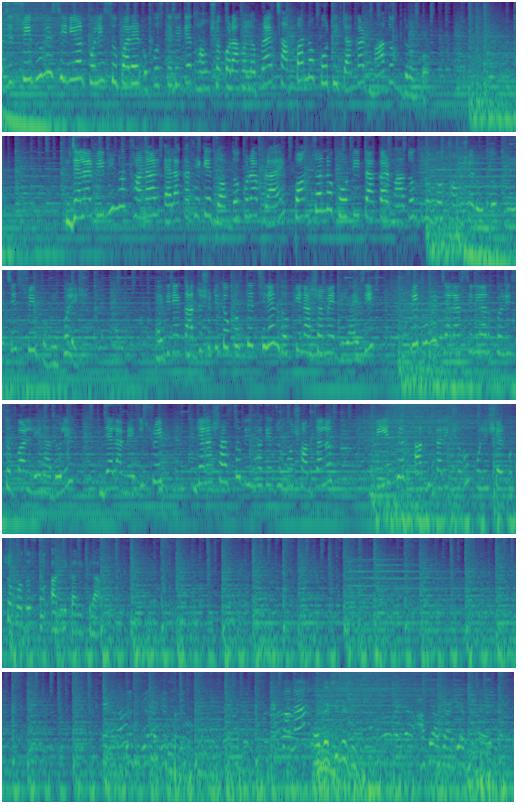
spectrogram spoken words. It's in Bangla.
আজ শ্রীভূমি সিনিয়র পুলিশ সুপারের উপস্থিতিতে ধ্বংস করা হলো প্রায় ছাপ্পান্ন কোটি টাকার মাদক দ্রব্য। জেলার বিভিন্ন থানার এলাকা থেকে জব্দ করা প্রায় পঞ্চান্ন কোটি টাকার মাদক দ্রব্য ধ্বংসের উদ্যোগ নিয়েছে শ্রীভূমি পুলিশ। এদিনের কার্যসূচিতে উপস্থিত ছিলেন দক্ষিণ আসামের ডিআইজি, শ্রীভূমি জেলার সিনিয়র পুলিশ সুপার লীনা দলি জেলা ম্যাজিস্ট্রেট, জেলা স্বাস্থ্য বিভাগের যুগ্ম সঞ্চালক, বিএসএফ আধিকারিক সহ পুলিশের উচ্চপদস্থ আধিকারিকরা। ও দেখছি দেখছি আছে আছে আইডিয়া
